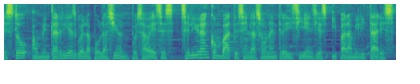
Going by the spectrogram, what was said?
esto aumenta el riesgo de la población, pues a veces se libran combates en la zona entre disidencias y paramilitares,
